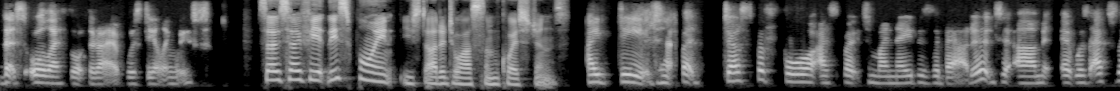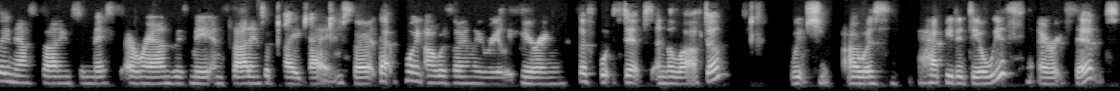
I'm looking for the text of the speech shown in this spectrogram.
That's all I thought that I was dealing with. So, Sophie, at this point, you started to ask some questions. I did, but just before I spoke to my neighbours about it, um, it was actually now starting to mess around with me and starting to play games. So at that point, I was only really hearing the footsteps and the laughter, which I was happy to deal with or accept.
